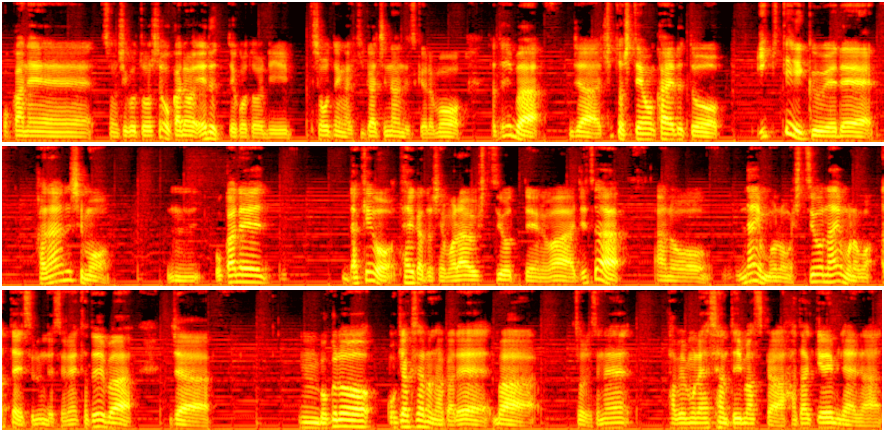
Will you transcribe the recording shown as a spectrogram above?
お金、その仕事をしてお金を得るってことに焦点が行きがちなんですけども、例えば、じゃあちょっと視点を変えると、生きていく上で必ずしも、うん、お金だけを対価としてもらう必要っていうのは、実は、あの、ないもの、必要ないものもあったりするんですよね。例えば、じゃあ、うん、僕のお客さんの中で、まあ、そうですね、食べ物屋さんといいますか、畑みたいな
